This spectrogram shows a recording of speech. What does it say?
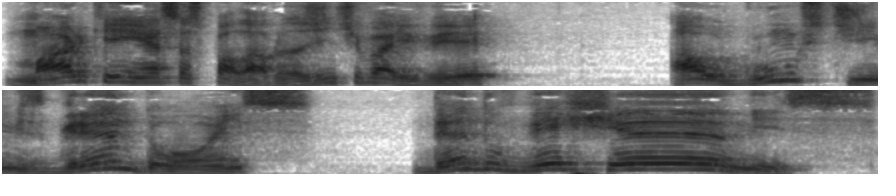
marquem essas palavras. A gente vai ver alguns times grandões dando vexames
